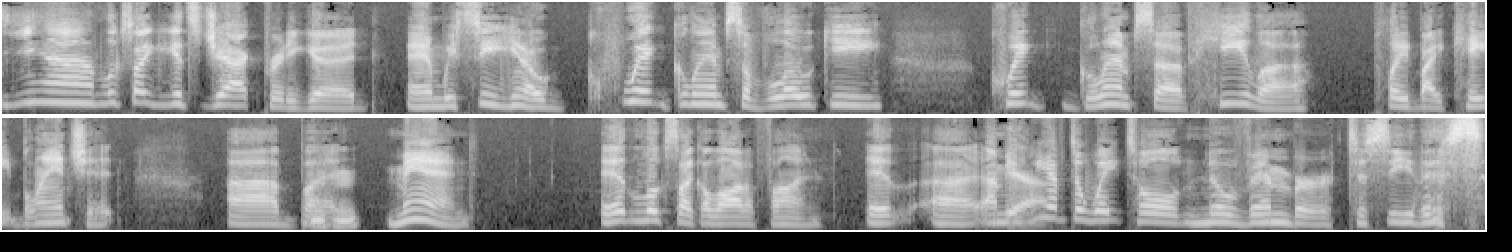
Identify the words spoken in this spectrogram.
Yeah, it looks like it gets Jack pretty good. And we see, you know, quick glimpse of Loki, quick glimpse of Hela, played by Cate Blanchett. Uh, but Mhm. man, it looks like a lot of fun. It, uh, I mean, Yeah. we have to wait till November to see this.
